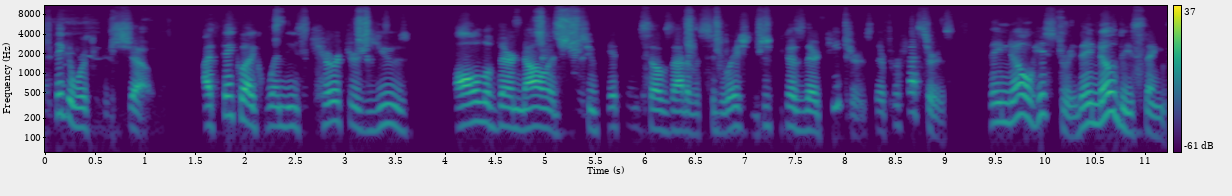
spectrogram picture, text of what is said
I think it works with the show. I think like when these characters use all of their knowledge to get themselves out of a situation just because they're teachers, they're professors, they know history, they know these things.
